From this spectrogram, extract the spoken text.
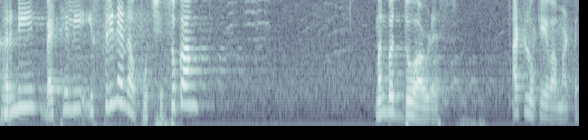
ઘરની બેઠેલી સ્ત્રીને ન પૂછીએ. શું કામ? મને બધું આવડે છે. આટલું કહેવા માટે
